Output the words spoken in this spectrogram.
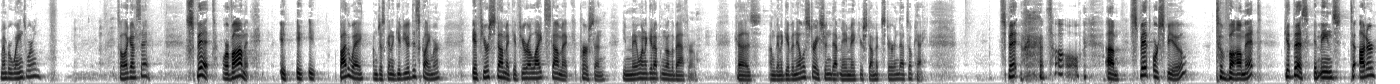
Remember Wayne's World? That's all I got to say. Spit or vomit. It, it, it, by the way, I'm just going to give you a disclaimer. If your stomach, if you're a light stomach person, you may want to get up and go to the bathroom because I'm going to give an illustration that may make your stomach stir, and that's okay. Spit, oh, um, spit or spew, to vomit. Get this, it means to utter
